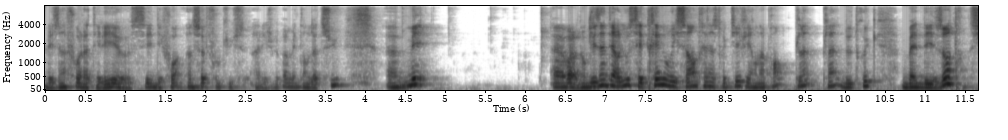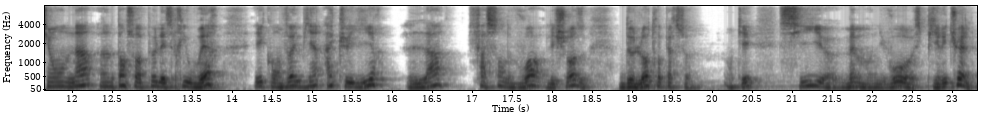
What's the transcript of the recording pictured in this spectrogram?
les infos à la télé, euh, c'est des fois un seul focus. Allez, je ne vais pas m'étendre là-dessus, euh, mais euh, voilà, donc les interviews, c'est très nourrissant, très instructif et on apprend plein, plein de trucs ben, des autres si on a un temps soit peu l'esprit ouvert et qu'on veuille bien accueillir la façon de voir les choses de l'autre personne. ok? Si, euh, même au niveau spirituel,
